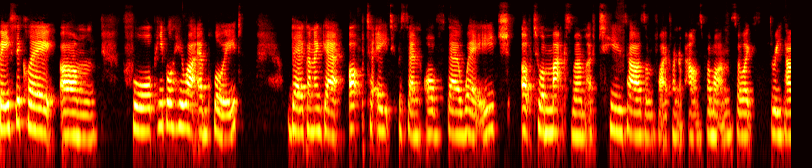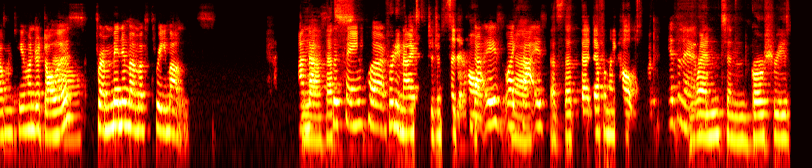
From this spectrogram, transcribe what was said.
basically, um, for people who are employed, they're going to get up to 80% of their wage, up to a maximum of £2,500 per month. So, like $3,200 Wow. for a minimum of three months. And Yeah, that's, that's the same for, pretty nice to just sit at home. that is like, Yeah. that is, That's that. That definitely helps with isn't it? rent and groceries. And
